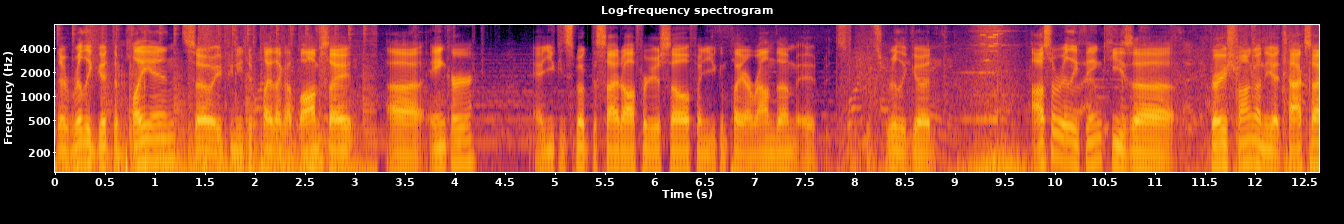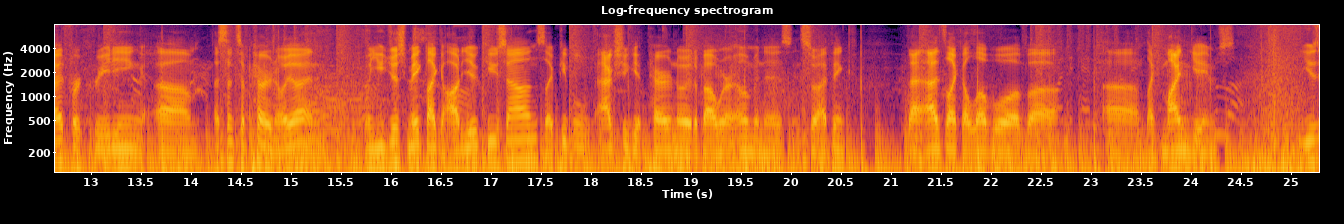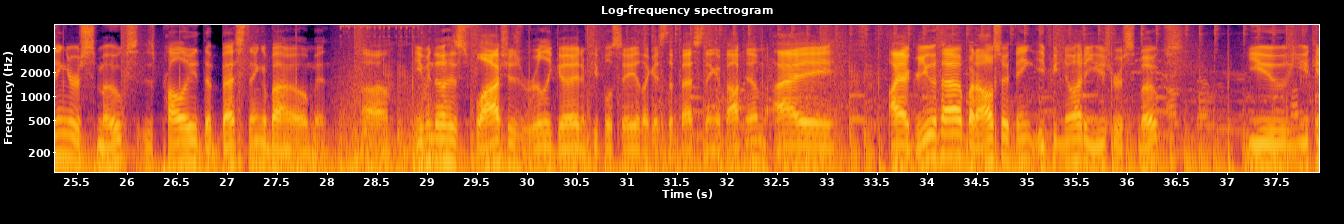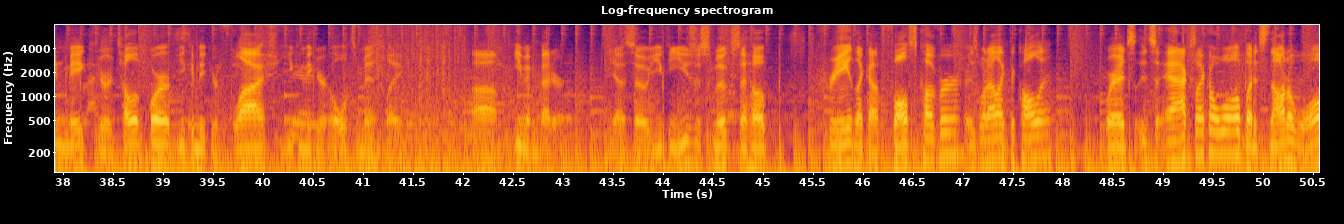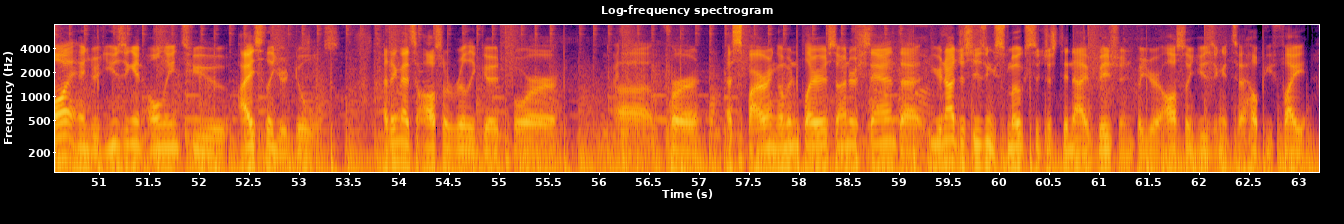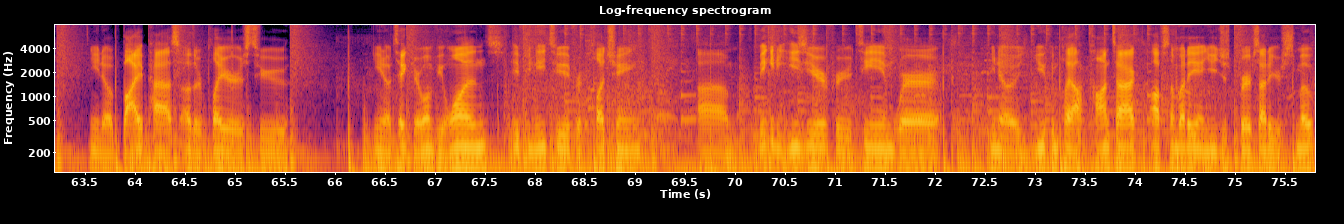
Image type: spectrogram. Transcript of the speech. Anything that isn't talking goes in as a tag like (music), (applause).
they're really good to play in. So if you need to play like a bomb site uh, anchor, and you can smoke the side off for yourself, and you can play around them, it, it's it's really good. I also really think he's uh, very strong on the attack side for creating um, a sense of paranoia. And when you just make like audio cue sounds, like people actually get paranoid about where Omen is. And so I think that adds like a level of uh, uh, like mind games. Using your smokes is probably the best thing about Omen. Um, even though his flash is really good and people say like it's the best thing about him, I I agree with that. But I also think if you know how to use your smokes, you you can make your teleport, you can make your flash, you can make your ultimate like um, even better. You know, so you can use the smokes to help create like a false cover is what I like to call it, where it's, it's it acts like a wall, but it's not a wall, and you're using it only to isolate your duels. I think that's also really good for uh, for aspiring Omen players to understand that you're not just using smokes to just deny vision, but you're also using it to help you fight, you know, bypass other players to you know, take your 1v1s if you need to, if you're clutching. Um, make it easier for your team where, you know, you can play off contact off somebody and you just burst out of your smoke.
